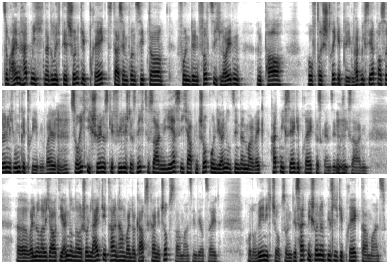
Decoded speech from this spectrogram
zum einen hat mich natürlich das schon geprägt, dass im Prinzip da von den 40 Leuten ein paar auf der Strecke geblieben. Hat mich sehr persönlich umgetrieben, weil mhm. so richtig schönes Gefühl ist das nicht zu sagen, yes, ich habe einen Job und die anderen sind dann mal weg. Hat mich sehr geprägt, das Ganze, mhm. muss ich sagen. Äh, weil mir natürlich auch die anderen auch schon leid getan haben, weil da gab es keine Jobs damals in der Zeit oder wenig Jobs. Und das hat mich schon ein bisschen geprägt damals.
